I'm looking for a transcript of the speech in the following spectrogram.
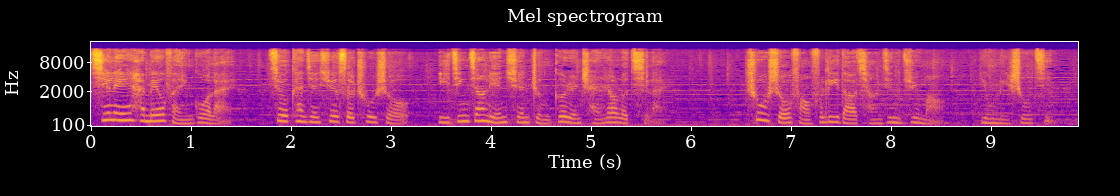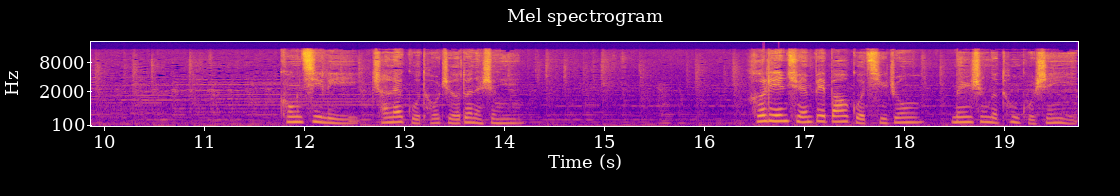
麒麟还没有反应过来，就看见血色触手已经将连泉整个人缠绕了起来，触手仿佛力道强劲的巨蟒，用力收紧。空气里传来骨头折断的声音，和连泉被包裹其中闷声的痛苦呻吟。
